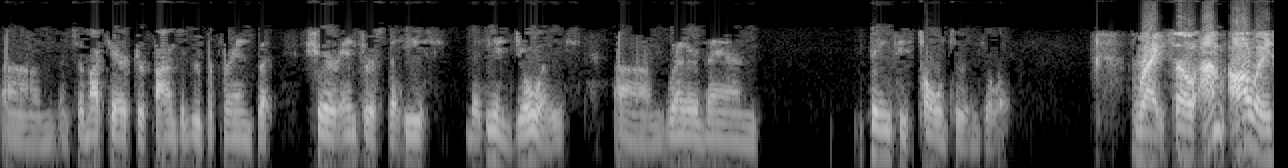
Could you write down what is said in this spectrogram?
Um, and so my character finds a group of friends that share interests that he's, that he enjoys, um, rather than things he's told to enjoy. Right. So I'm always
